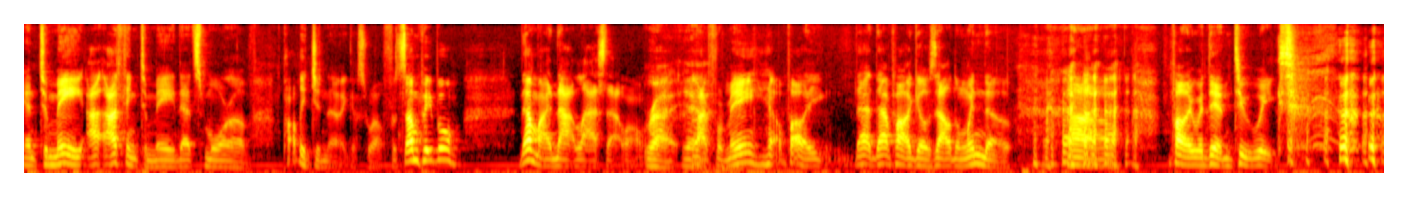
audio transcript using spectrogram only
And to me, I, I think to me that's more of probably genetic as well. For some people, that might not last that long. Right, yeah. Like for me, I'll probably that that probably goes out the window. um, probably within two weeks.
